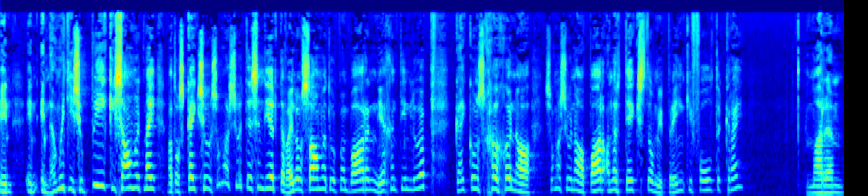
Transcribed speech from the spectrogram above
En en en nou moet jy so bietjie saam met my, want ons kyk so sommer so tussendeur terwyl ons saam met Openbaring 19 loop, kyk ons gou-gou na sommer so na 'n paar ander tekste om die prentjie vol te kry. Maar ehm um,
